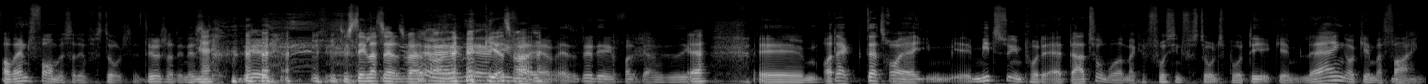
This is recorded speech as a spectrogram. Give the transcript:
Og hvordan får man så den forståelse? Det er jo så det næste. Ja. Det, du stiller selv spørgsmål, Ja, er giver svar. ja. Altså, det er det, folk gerne vil vide. Ikke? Ja. Øhm, og der, der tror jeg, mit syn på det er, at der er to måder, man kan få sin forståelse på. Det er gennem læring og gennem erfaring.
